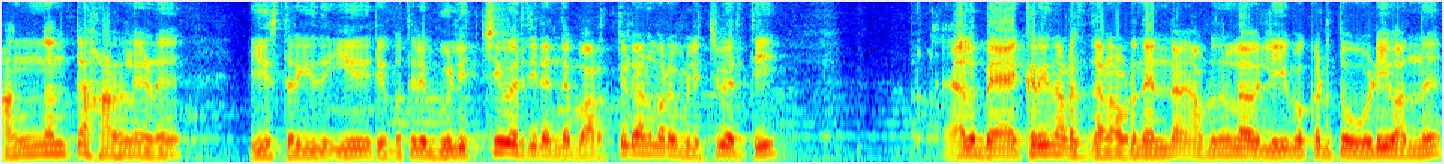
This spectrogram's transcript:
അങ്ങനത്തെ ആളിനെയാണ് ഈ സ്ത്രീ ഈ രൂപത്തിൽ വിളിച്ചു വരുത്തിയിട്ട് എന്റെ ബർത്ത്ഡേ ആണ് പറയും വിളിച്ചു വരുത്തി. അയാൾ ബേക്കറി നടത്തിയതാണ് അവിടെ നിന്ന് എന്നെ അവിടെ നിന്നുള്ള ലീവൊക്കെ എടുത്ത് ഓടി വന്ന്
